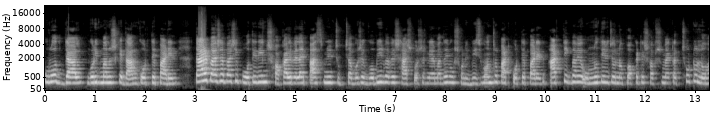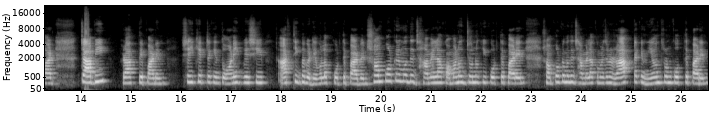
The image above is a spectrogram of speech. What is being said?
উড়দ ডাল গরিব মানুষকে দান করতে পারেন। তার পাশাপাশি প্রতিদিন সকালবেলায় পাঁচ মিনিট চুপচাপ বসে গভীরভাবে শ্বাস প্রশ্বাস নেওয়ার মাধ্যমে এবং শনির বীজ মন্ত্র পাঠ করতে পারেন। আর্থিকভাবে উন্নতির জন্য পকেটে সবসময় একটা ছোট লোহার চাবি রাখতে পারেন। সেই ক্ষেত্রে কিন্তু অনেক বেশি আর্থিকভাবে ডেভেলপ করতে পারবেন। সম্পর্কের মধ্যে ঝামেলা কমানোর জন্য কি করতে পারেন? সম্পর্কের মধ্যে ঝামেলা কমানোর জন্য রাগটাকে নিয়ন্ত্রণ করতে পারেন।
